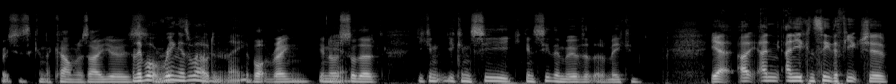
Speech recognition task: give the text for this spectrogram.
which is the kind of cameras I use. And they bought. Ring as well, didn't they? They bought Ring. You know, Yeah. so that you can you can see you can see the move that they're making. Yeah, and and you can see the future,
